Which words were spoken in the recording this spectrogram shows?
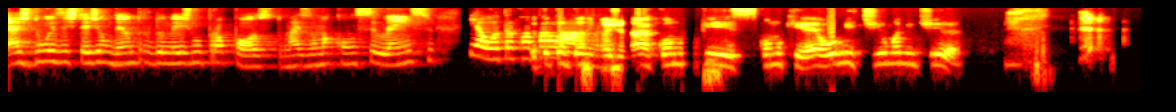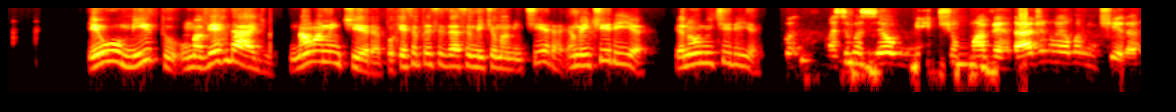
As duas estejam dentro do mesmo propósito, mas uma com silêncio e a outra com a Eu tô tentando palavra. imaginar como que, como que é omitir uma mentira. Eu omito uma verdade, não uma mentira. Porque se eu precisasse omitir uma mentira, eu mentiria. Eu não omitiria. Mas se você omite uma verdade, não é uma mentira.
